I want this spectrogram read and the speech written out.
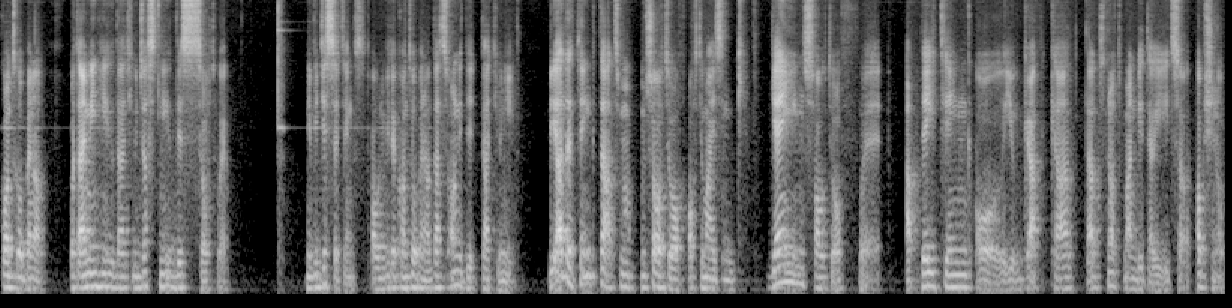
control panel. What I mean here that you just need this software, NVIDIA settings or NVIDIA control panel. That's only the, that you need. The other thing that sort of optimizing games, sort of uh, updating or your graphic card, that's not mandatory. It's uh, optional.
